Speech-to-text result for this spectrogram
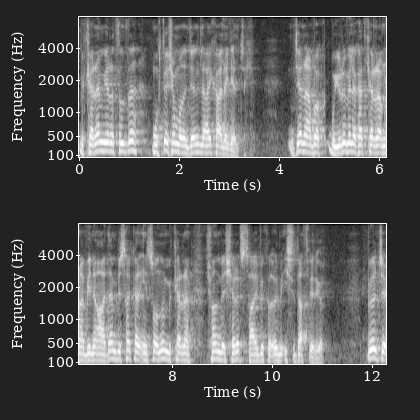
mükerrem yaratıldı, muhteşem olan cennet layık hale gelecek. Cenab-ı Hak buyuruyor ve lekat kerramna bini Adem biz hakikaten insanın mükerrem şan ve şeref sahibi kıl öyle bir istidat veriyor. Böylece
